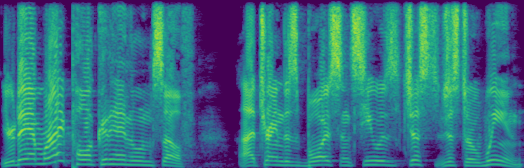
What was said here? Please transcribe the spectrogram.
You're damn right Paul could handle himself. I trained this boy since he was just just a wean.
